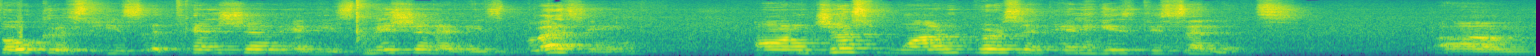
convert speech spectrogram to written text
focused his attention and his mission and his blessing on just one person and his descendants. Um,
